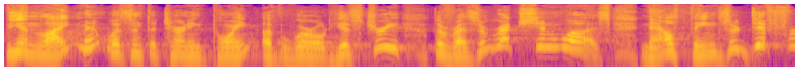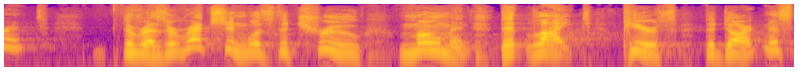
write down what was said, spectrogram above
The Enlightenment wasn't the turning point of world history, the resurrection was. Now things are different. The resurrection was the true moment that light pierced the darkness.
